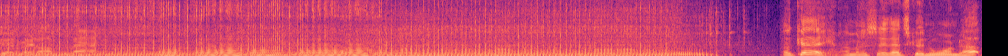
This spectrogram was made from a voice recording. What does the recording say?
good right off the bat. Okay, I'm going to say that's good and warmed up.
